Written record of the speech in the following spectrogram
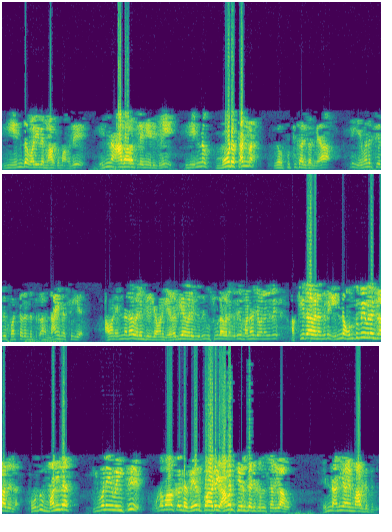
நீ எந்த வழியில மார்க்கமாகுது? என்ன ஆதாரத்துல நீ எடுக்கிறீ? இது என்ன மோட தன்மை இது ஒரு புத்திசாலி தன்மையா இவனுக்கு எவனுக்கு எது பட்டதுன்றதுக்காக நான் என்ன செய்ய? அவன் என்னடா விளங்கிருக்கு அவனுக்கு இரபியா விளங்குது உசூலா விளங்குது மனோஜா விளங்குது அக்கீதா விளங்குது என்ன ஒன்றுமே விளங்காது இல்ல. பொது மனிதன் இவனை வைத்து உணவாக்களோட வேறுபாடை அவன் தேர்ந்தெடுக்கிறது சரியாகும். என்ன அநியாயம் மார்க்கத்துக்கு?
